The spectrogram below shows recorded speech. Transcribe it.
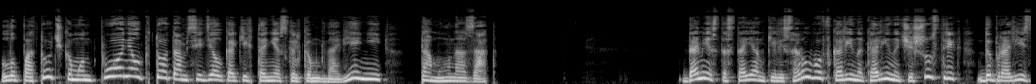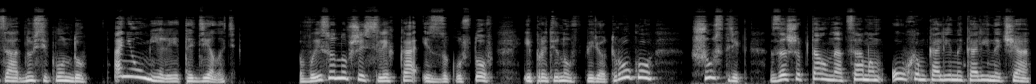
лопаточком он понял, кто там сидел каких-то несколько мгновений тому назад. До места стоянки лесорубов Калина Калиныч и Шустрик добрались за одну секунду. Они умели это делать. Высунувшись слегка из-за кустов и протянув вперед руку, Шустрик зашептал над самым ухом Калины Калиныча.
